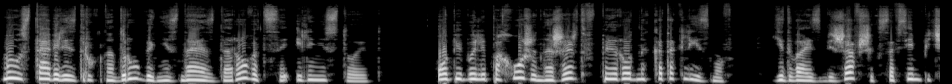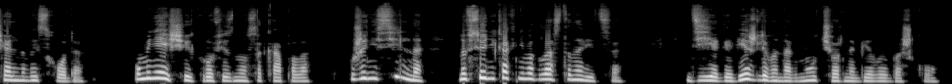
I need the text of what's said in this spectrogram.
Мы уставились друг на друга, не зная, здороваться или не стоит. Обе были похожи на жертв природных катаклизмов, едва избежавших совсем печального исхода. У меня еще и кровь из носа капала. Уже не сильно, но все никак не могла остановиться. Диего вежливо нагнул черно-белую башку.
